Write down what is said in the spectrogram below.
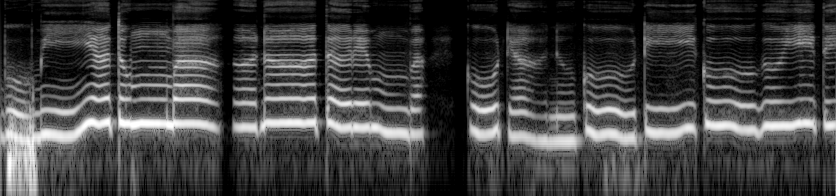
ಭೂಮಿಯ ತುಂಬ ಅನಾಥರೆಂಬ ಕೋಟ್ಯಾನು ಕೋಟಿ ಕೂಗುಯಿದೆ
